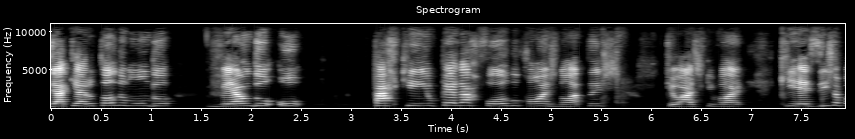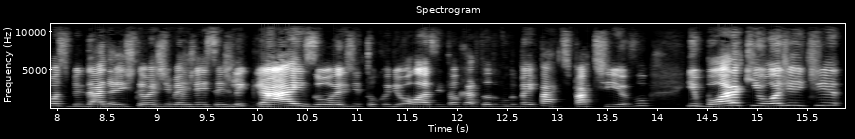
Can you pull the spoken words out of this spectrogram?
Já quero todo mundo vendo o parquinho pegar fogo com as notas, que eu acho que vai que existe a possibilidade da gente ter umas divergências legais hoje. Estou curiosa, então quero todo mundo bem participativo. E bora que hoje a gente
